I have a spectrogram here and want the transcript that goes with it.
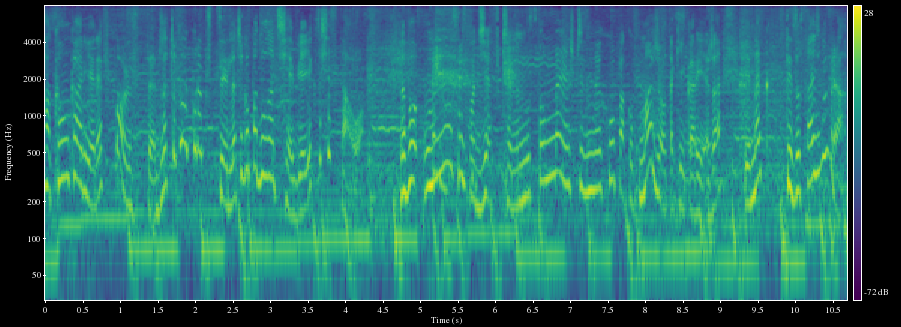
taką karierę w Polsce? Dlaczego akurat ty? Dlaczego padło na ciebie? Jak to się stało? No bo mnóstwo dziewczyn, mnóstwo mężczyzn, chłopaków marzy o takiej karierze, jednak ty zostałaś wybrana.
